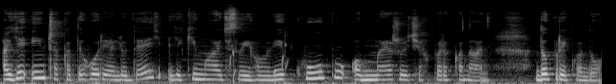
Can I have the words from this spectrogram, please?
А є інша категорія людей, які мають в своїй голові купу обмежуючих переконань. До прикладу,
